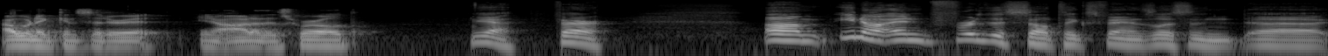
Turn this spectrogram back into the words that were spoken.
I wouldn't consider it you know out of this world. Yeah, fair. Um, you know, and for the Celtics fans, listen, uh,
